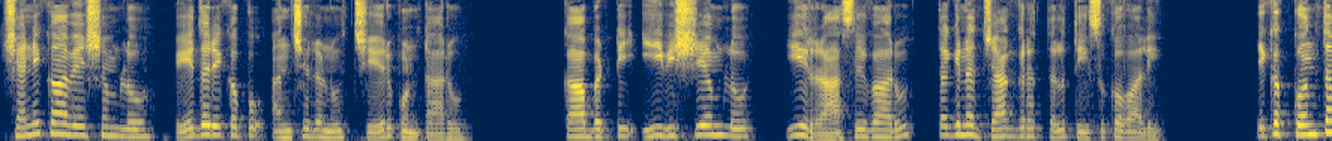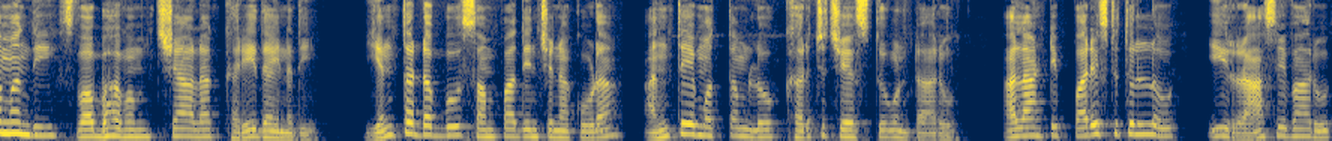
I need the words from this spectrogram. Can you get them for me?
క్షణికావేశంలో పేదరికపు అంచెలను చేరుకుంటారు. కాబట్టి ఈ విషయంలో ఈ రాశివారు తగిన జాగ్రత్తలు తీసుకోవాలి. ఇక కొంతమంది స్వభావం చాలా ఖరీదైనది. ఎంత డబ్బు సంపాదించినా కూడా అంతే మొత్తంలో ఖర్చు చేస్తూ ఉంటారు. అలాంటి పరిస్థితుల్లో ఈ రాశివారు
